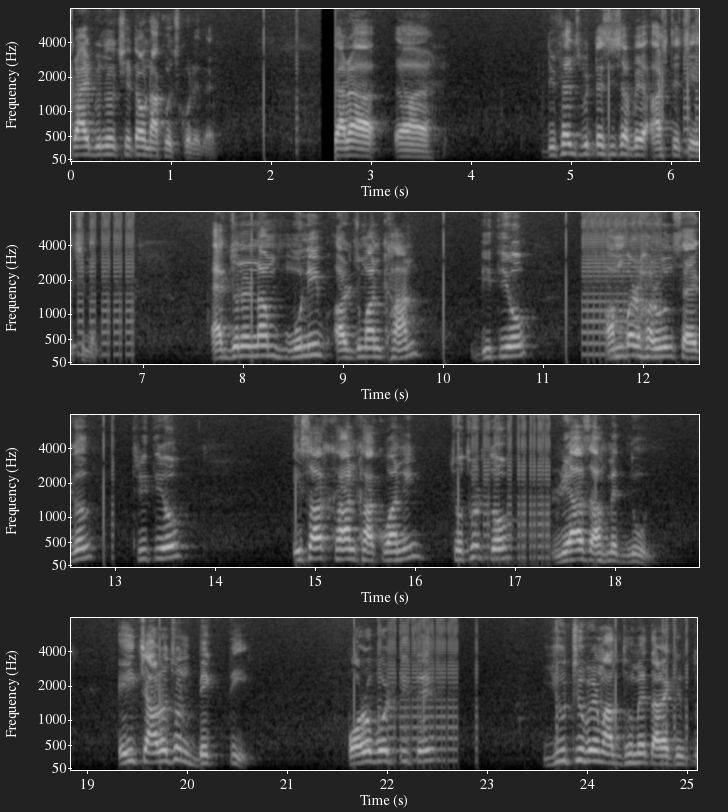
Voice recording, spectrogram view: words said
ট্রাইব্যুনাল সেটাও নাকচ করে দেয়। যারা ডিফেন্স উইটনেস হিসাবে আসতে চেয়েছিলেন। একজনের নাম মুনিব আরজুমান খান, দ্বিতীয় আম্বার হারুন সাইগল তৃতীয় ইসাক খান খাকওয়ানি, চতুর্থ রিয়াজ আহমেদ নুন। এই চারজন ব্যক্তি পরবর্তীতে ইউটিউবের মাধ্যমে তারা কিন্তু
